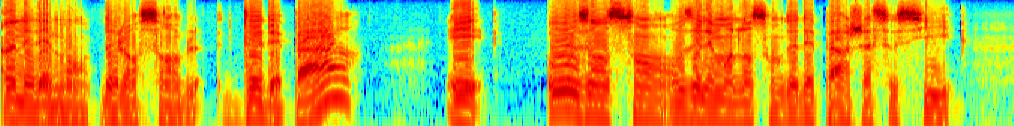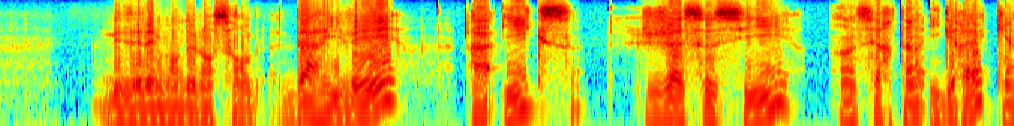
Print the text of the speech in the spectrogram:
un élément de l'ensemble de départ, et aux, aux éléments de l'ensemble de départ, j'associe les éléments de l'ensemble d'arrivée, à x, j'associe un certain y.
